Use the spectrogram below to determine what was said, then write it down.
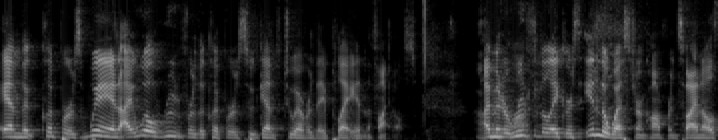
and the Clippers win, I will root for the Clippers against whoever they play in the finals. Oh, I'm going to root for the Lakers in the Western Conference Finals,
